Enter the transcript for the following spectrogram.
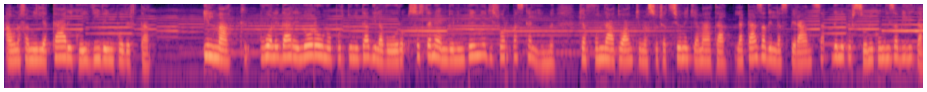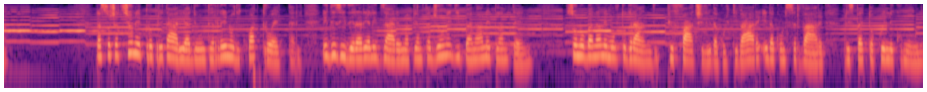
ha una famiglia a carico e vive in povertà. Il MAC vuole dare loro un'opportunità di lavoro sostenendo l'impegno di Suor Pascaline, che ha fondato anche un'associazione chiamata La Casa della Speranza delle persone con disabilità. L'associazione è proprietaria di un terreno di 4 ettari e desidera realizzare una piantagione di banane plantain. Sono banane molto grandi, più facili da coltivare e da conservare rispetto a quelle comuni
